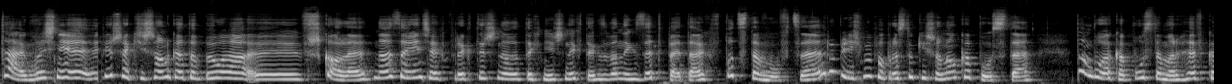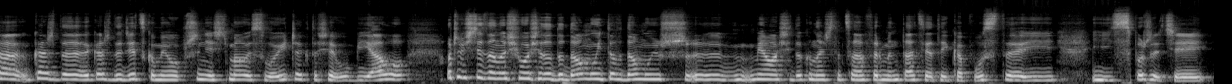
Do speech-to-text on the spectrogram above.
Tak, właśnie pierwsza kiszonka to była y, w szkole, na zajęciach praktyczno-technicznych, tak zwanych ZP-tach w podstawówce. Robiliśmy po prostu kiszoną kapustę. Tam była kapusta, marchewka, każde, każde dziecko miało przynieść mały słoiczek, to się ubijało. Oczywiście zanosiło się to do domu i to w domu już y, miała się dokonać ta cała fermentacja tej kapusty i, i spożycie jej.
